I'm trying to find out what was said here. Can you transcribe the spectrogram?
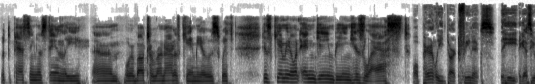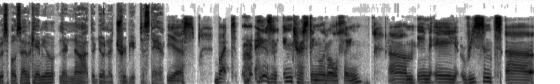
with the passing of Stan Lee, um, we're about to run out of cameos, with his cameo in Endgame being his last. Well, apparently Dark Phoenix, he I guess he was supposed to have a cameo, and they're not. They're doing a tribute to Stan. Yes. But here's an interesting little thing. Um, in a recent uh,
